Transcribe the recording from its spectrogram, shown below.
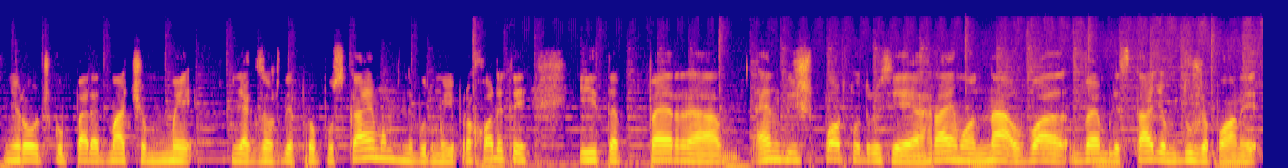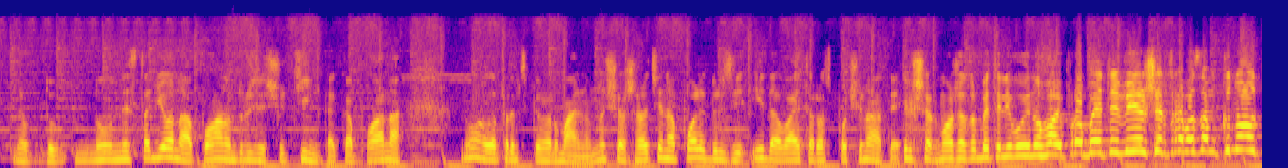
тренувачку перед матчем ми, як завжди, пропускаємо, не будемо її проходити. І тепер е, English Sport, друзі, граємо на Вемблі стадіум. Дуже поганий, ну не стадіон, а погано, друзі, що тінь така погана. Ну, але в принципі нормально. Ну що ж, гравці на полі, друзі, і давайте розпочинати. Вільшер може зробити лівою ногою, пробити Вільшер, треба замкнути.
